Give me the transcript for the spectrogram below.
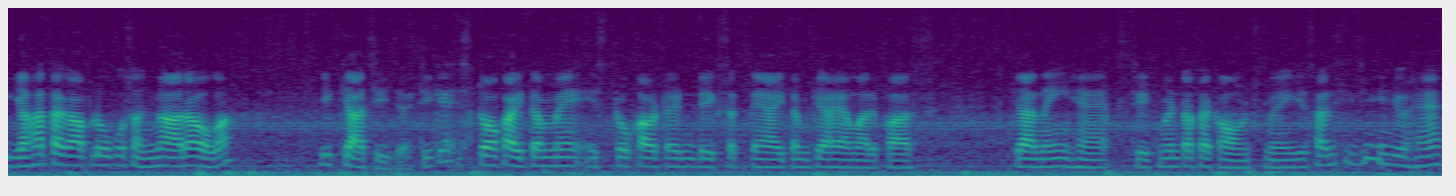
यहाँ तक आप लोगों को समझ में आ रहा होगा कि क्या चीज़ है ठीक है? स्टॉक आइटम में स्टॉक आइटम देख सकते हैं आइटम क्या है हमारे पास क्या नहीं है स्टेटमेंट ऑफ़ अकाउंट्स में ये सारी चीज़ें जो हैं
